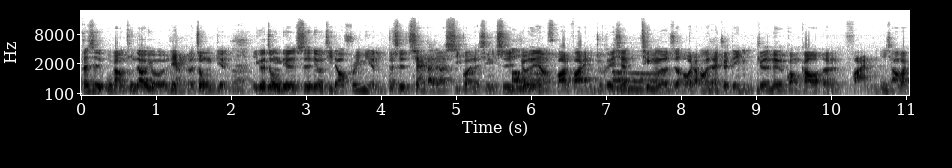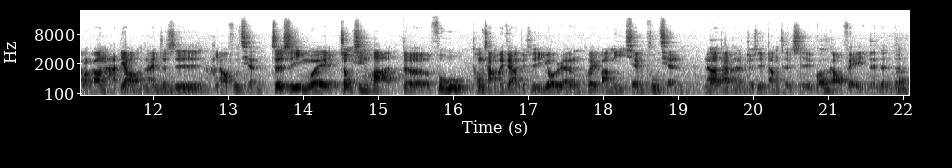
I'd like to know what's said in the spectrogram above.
但是我刚刚听到有两个重点，一个重点是你有提到 freemium，就是现在大家习惯的形式，就有点像 Spotify，你就可以先听了之后，然后你再决定觉得那个广告很烦，你想要把广告拿掉，那你就是你要付钱。这是因为中心化的服务通常会这样，就是有人会帮你先付钱。那它可能就是当成是广告费等等的。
